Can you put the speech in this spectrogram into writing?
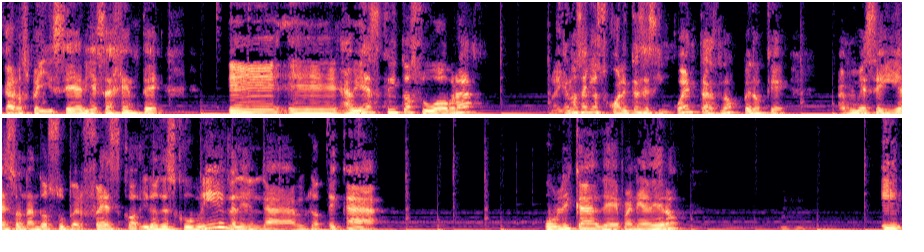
Carlos Pellicer y esa gente que había escrito su obra allá en los años 40 y 50, ¿no? Pero que a mí me seguía sonando súper fresco y lo descubrí en la, biblioteca pública de Maniadero. Y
